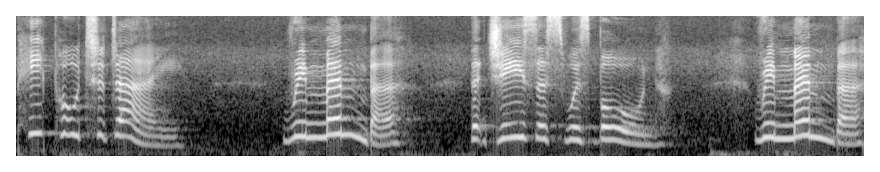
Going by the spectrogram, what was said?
people today remember that Jesus was born. Remember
